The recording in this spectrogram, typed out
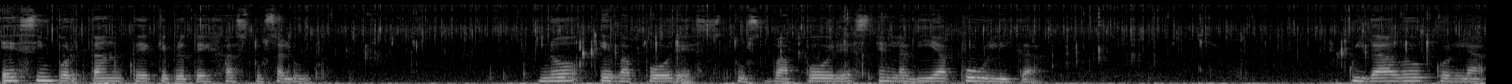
Es importante que protejas tu salud. No evapores tus vapores en la vía pública. Cuidado con la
